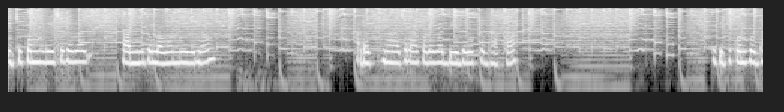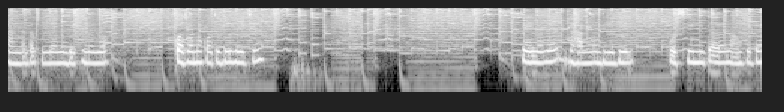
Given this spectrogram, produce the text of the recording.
কিছুক্ষণ নেড়ে এবার তার মতো লবণ দিয়ে দিলাম। আর একটু নাড়াচাড়া করে এবার দিয়ে দেবো একটা ঢাকা। তো কিছুক্ষণ পর ঢাকনাটা খুলে আমি দেখে নেব কষানো কত দূর হয়েছে এইভাবে ঢাকনা দিয়ে দিয়ে কষিয়ে নিতে হবে মাংসটা।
